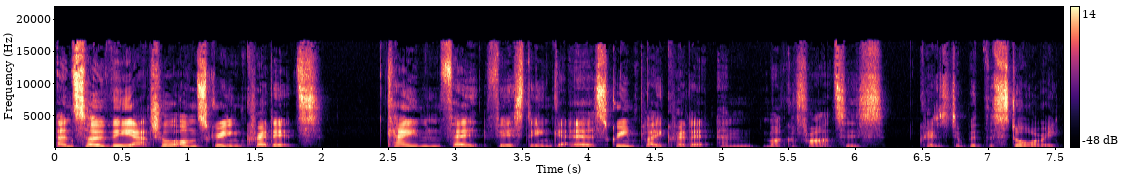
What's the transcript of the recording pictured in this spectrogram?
and so the actual on screen credits Caine and Feirstein get a screenplay credit, and Michael France is credited with the story.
